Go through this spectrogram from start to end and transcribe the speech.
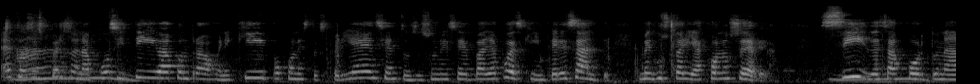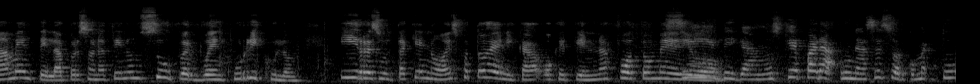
Entonces, ah. persona positiva, con trabajo en equipo, con esta experiencia, entonces uno dice, vaya pues, qué interesante, me gustaría conocerla. Si desafortunadamente la persona tiene un súper buen currículum y resulta que no es fotogénica o que tiene una foto medio... Sí, digamos que para un asesor, tú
